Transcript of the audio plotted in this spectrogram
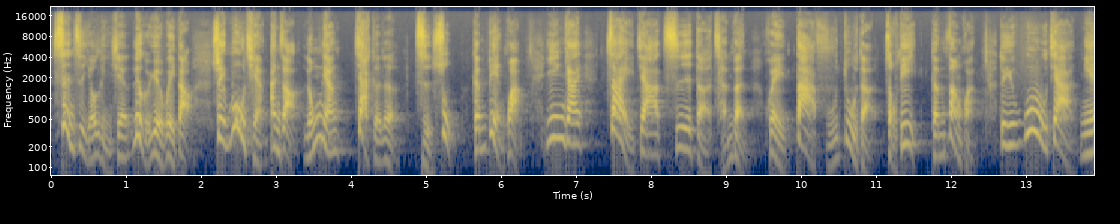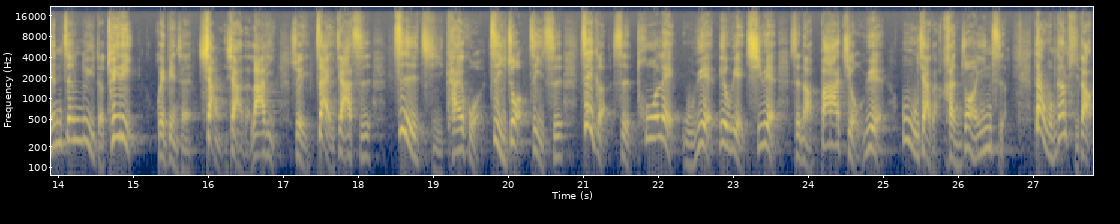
甚至有领先六个月味道。所以目前按照农粮价格的指数跟变化，应该在家吃的成本。会大幅度的走低跟放缓，对于物价年增率的推力会变成向下的拉力，所以在家吃自己开火自己做自己吃，这个是拖累五月、六月、七月甚至八九月物价的很重要因子。但我们刚刚提到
